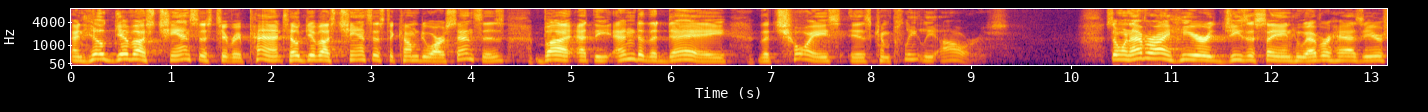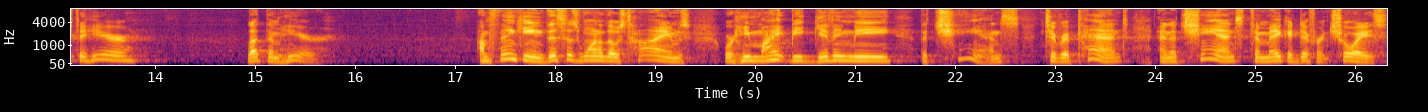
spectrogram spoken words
And he'll give us chances to repent, he'll give us chances to come to our senses, but at the end of the day, the choice is completely ours. So whenever I hear Jesus saying, Whoever has ears to hear, let them hear, I'm thinking this is one of those times where he might be giving me the chance to repent and a chance to make a different choice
